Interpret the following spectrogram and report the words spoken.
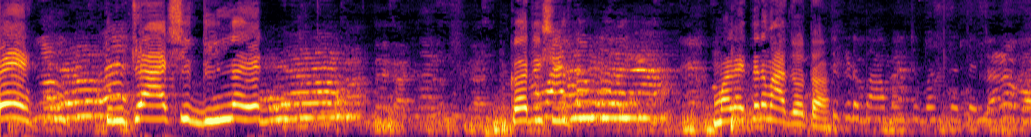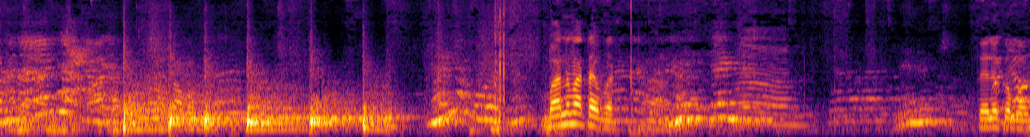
ए तुमच्या अशी दिल ना एक. कधीशी? मला येतं ना माझं होता. तिकडे बाबांची बन माता बर ते लोक बघ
